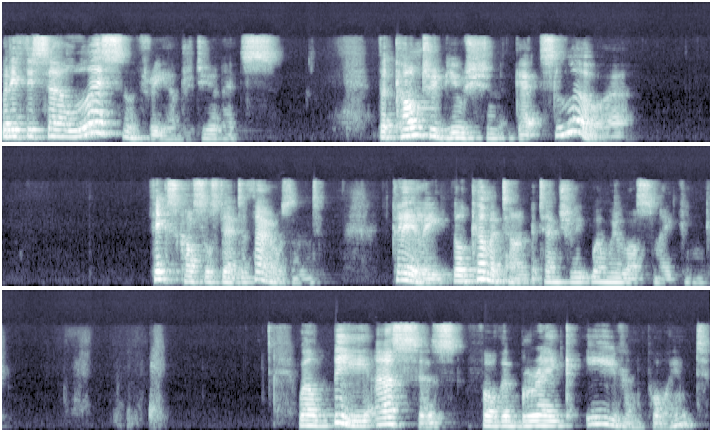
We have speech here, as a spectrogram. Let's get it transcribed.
But if they sell less than 300 units, the contribution gets lower. Fixed costs will stay at 1,000, Clearly, there'll come a time potentially when we're loss making. Well, B asks us for the break-even point.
